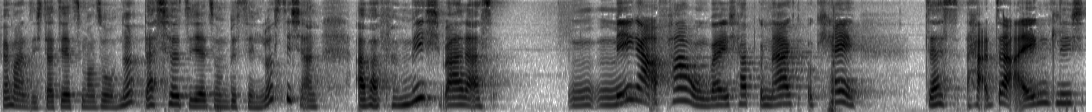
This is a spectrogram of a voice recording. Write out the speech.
Wenn man sich das jetzt mal so, ne, das hört sich jetzt so ein bisschen lustig an, aber für mich war das mega Erfahrung, weil ich habe gemerkt, okay, das hatte eigentlich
